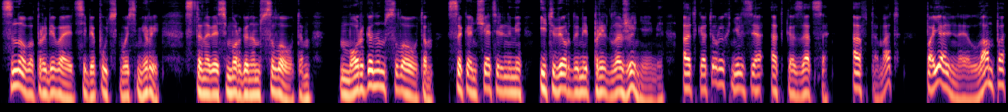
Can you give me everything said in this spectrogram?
снова пробивает себе путь сквозь миры, становясь Морганом Слоутом. Морганом Слоутом с окончательными и твердыми предложениями, от которых нельзя отказаться. Автомат, паяльная лампа,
